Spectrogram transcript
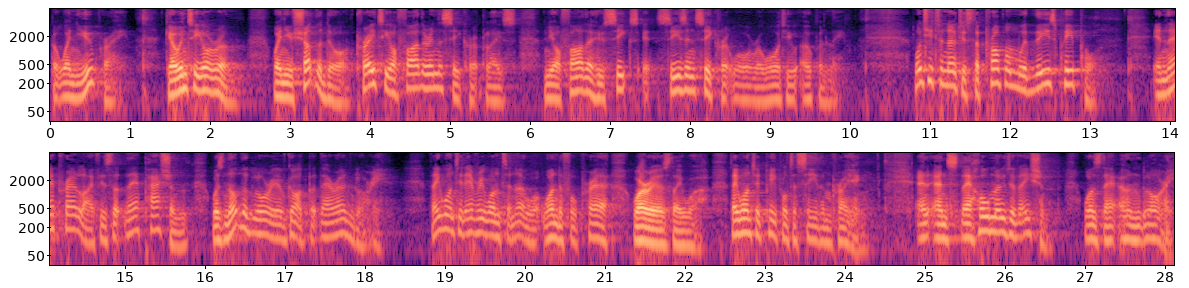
But when you pray, go into your room. When you shut the door, pray to your Father in the secret place, and your Father who seeks, sees in secret will reward you openly. I want you to notice the problem with these people in their prayer life is that their passion was not the glory of God, but their own glory. They wanted everyone to know what wonderful prayer warriors they were. They wanted people to see them praying. And, and their whole motivation was their own glory.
